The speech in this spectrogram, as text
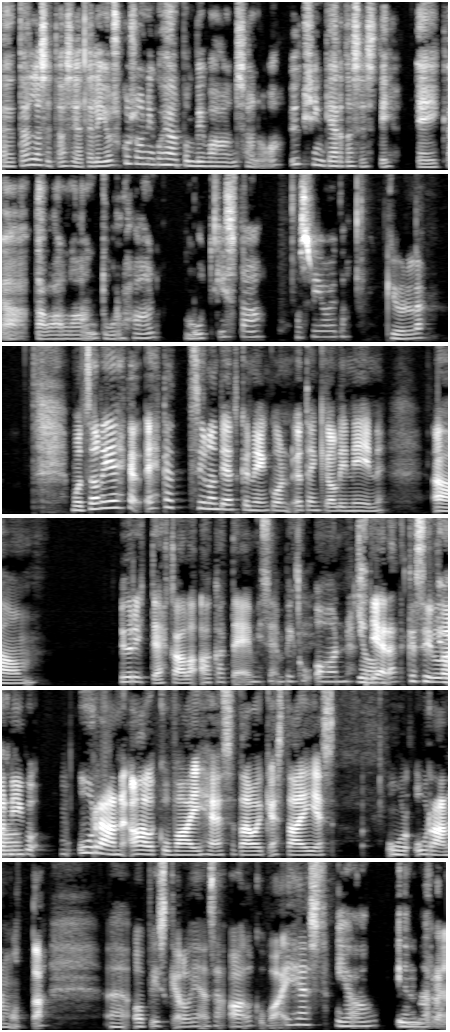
äh, tällaiset asiat. Eli joskus on niin kuin helpompi vaan sanoa yksinkertaisesti eikä tavallaan turhaan mutkistaa asioita. Kyllä. Mutta se oli ehkä, ehkä silloin, tiedätkö, niin kun jotenkin oli niin, um, yritti ehkä olla akateemisempi kuin on. Joo. Tiedätkö, silloin Joo. niin kuin uran alkuvaiheessa, tai oikeastaan ei edes uran, mutta uh, opiskelujensa alkuvaiheessa. Joo, ymmärrän.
